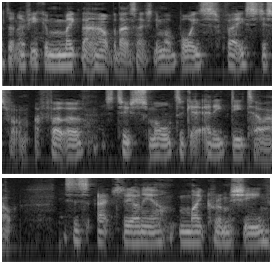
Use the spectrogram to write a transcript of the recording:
I don't know if you can make that out, but that's actually my boy's face just from a photo. It's too small to get any detail out. This is actually only a micro machine,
